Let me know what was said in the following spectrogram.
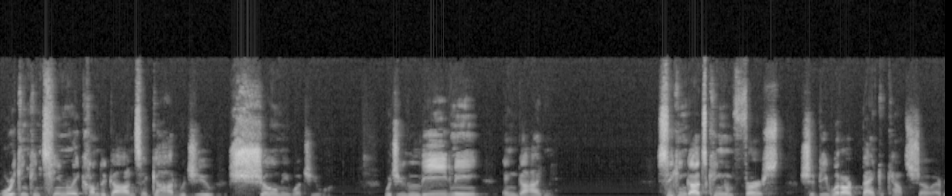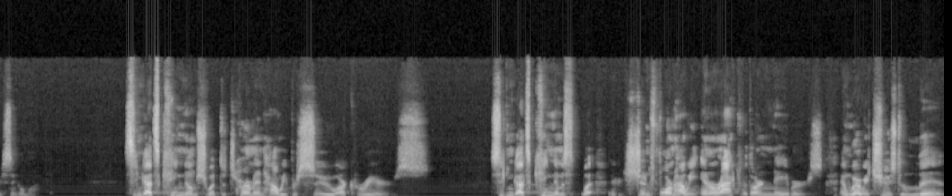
or we can continually come to God and say, God, would you show me what you want? Would you lead me and guide me? Seeking God's kingdom first should be what our bank accounts show every single month. Seeking God's kingdom should what determine how we pursue our careers. Seeking God's kingdom is what should inform how we interact with our neighbors and where we choose to live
